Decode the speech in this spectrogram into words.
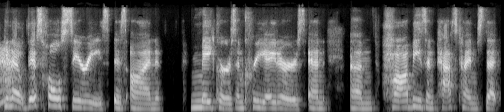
you know, this whole series is on makers and creators and um, hobbies and pastimes that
